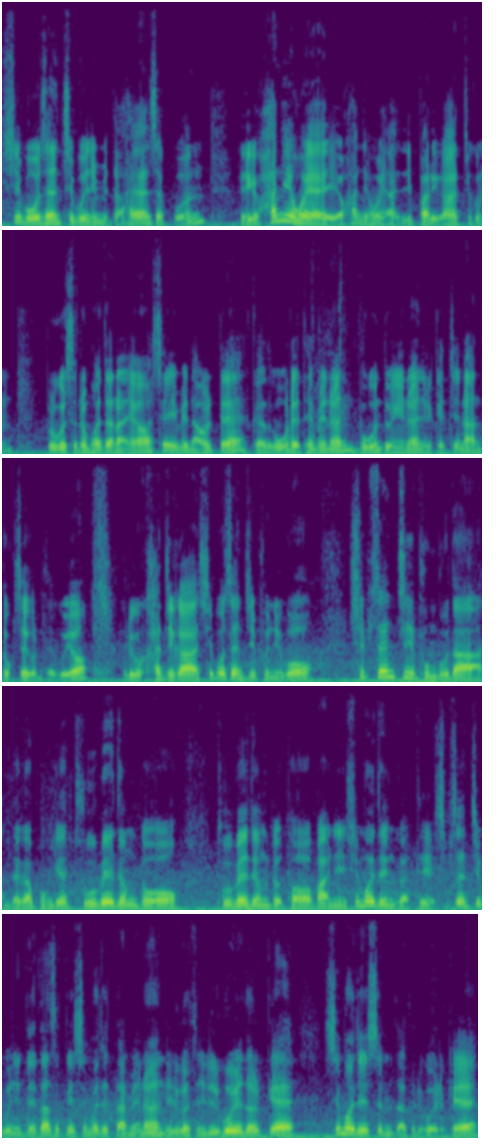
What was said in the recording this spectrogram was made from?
15cm 분입니다. 하얀색 분. 이게 환희호야예요. 환희호야. 이파리가 지금 붉으스름 하잖아요. 새잎이 나올 때. 그래서 오래 되면은 묵은둥이는 이렇게 진한 녹색으로 되고요. 그리고 가지가 15cm 분이고 10cm 분보다 내가 본 게 두 배 정도 두 배 정도 더 많이 심어진 것 같아요. 10cm 분이 네다섯 개 심어졌다면은 이것은 일곱 여덟 개 심어져 있습니다. 그리고 이렇게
